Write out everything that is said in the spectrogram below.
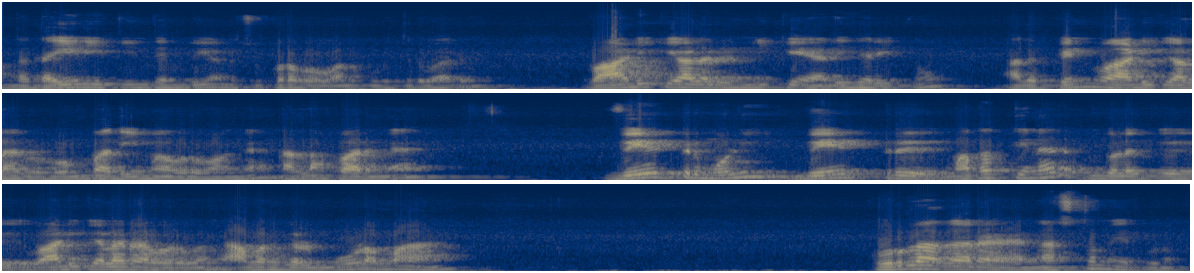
அந்த தைரியத்தையும் தம்பியும் அந்த சுக்கர பகவான் கொடுத்துருவாரு. வாடிக்கையாளர் எண்ணிக்கை அதிகரிக்கும். அது பெண் வாடிக்கையாளர்கள் ரொம்ப அதிகமாக வருவாங்க. நல்லா பாருங்கள் வேற்று மொழி வேற்று மதத்தினர் உங்களுக்கு வாடிக்கையாளராக வருவாங்க. அவர்கள் மூலமாக பொருளாதார நஷ்டம் ஏற்படும்.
